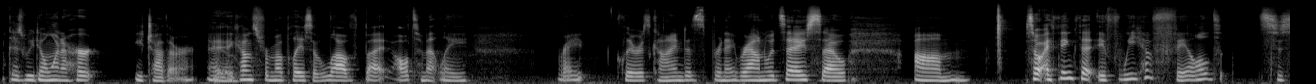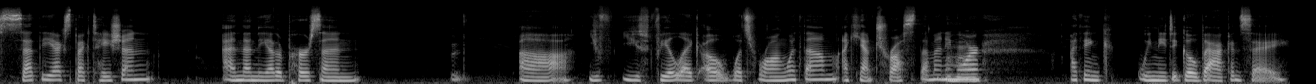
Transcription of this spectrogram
because we don't want to hurt each other. It, Yeah. it comes from a place of love, but ultimately, right, clear as kind, as Brene Brown would say. So, um, so I think that if we have failed to set the expectation, and then the other person, uh, you you feel like, oh, what's wrong with them? I can't trust them anymore. I think we need to go back and say,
